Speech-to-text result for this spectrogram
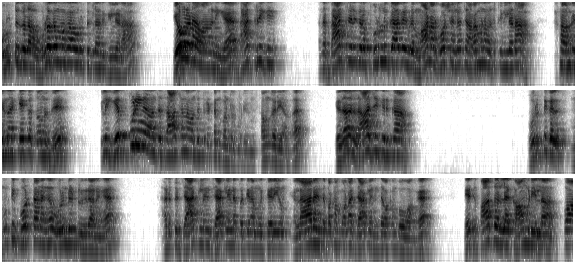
உருட்டுகளா? உலகமாக உருட்டுகளா இருக்கீங்களடா. எவ்வளோடா வாங்குனீங்க? பேக்கரிக்கு அந்த பேக்கரி இருக்கிற பொருளுக்காக இப்படி மான ரோஷம் எல்லாத்தையும் அடமனை வச்சிட்டீங்களடா அப்படின்னு தான் கேட்க தோணுது. இல்லை எப்படிங்க வந்து சாச்சனா வந்து ரிட்டன் பண்ணுற முடியும் சௌந்தர்யாவை? ஏதாவது லாஜிக் இருக்கா? உருட்டுகள் முட்டி போட்டானுங்க உருண்டுட்டு இருக்கிறானுங்க. அடுத்து ஜாக்லின் ஜாக்லினை பற்றி நமக்கு தெரியும். எல்லாரும் இந்த பக்கம் போனால் ஜாக்லின் இந்த பக்கம் போவாங்க. நேற்று பார்த்தோம்ல காமெடியெல்லாம் அப்பா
